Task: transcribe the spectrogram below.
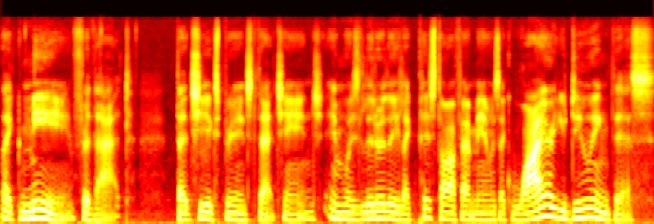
like me for that, that she experienced that change and was literally like pissed off at me and was like, why are you doing this?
